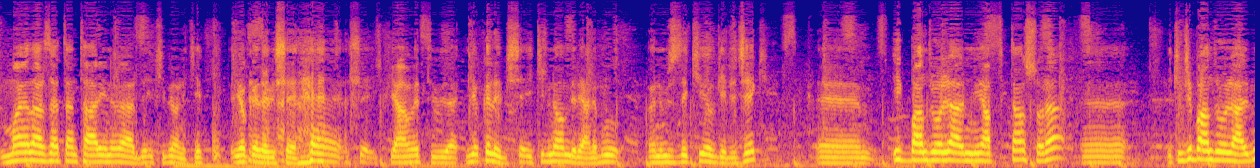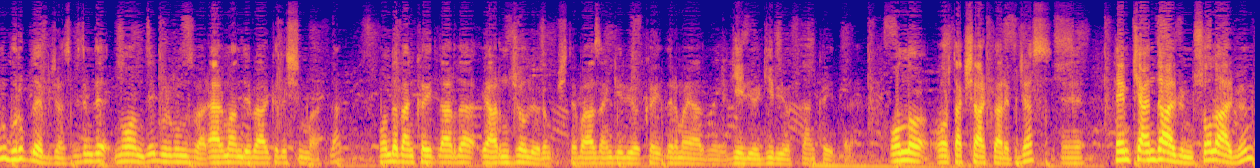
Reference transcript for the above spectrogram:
Mayalar zaten tarihini verdi 2012. Yok öyle bir şey. şey kıyamet gibi. Yok öyle bir şey. 2011 yani bu önümüzdeki yıl gelecek. E, ilk bandrollü albümü yaptıktan sonra e, ikinci bandrollü albümü grupla yapacağız. Bizim de Norm diye grubumuz var. Erman diye bir arkadaşım var falan. Onda ben kayıtlarda yardımcı oluyorum. İşte bazen geliyor kayıtlarıma yardım ediyor. Geliyor giriyor falan kayıtlara. Onunla ortak şarkılar yapacağız. E, hem kendi albümüm, solo albüm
